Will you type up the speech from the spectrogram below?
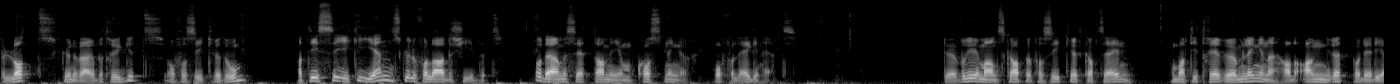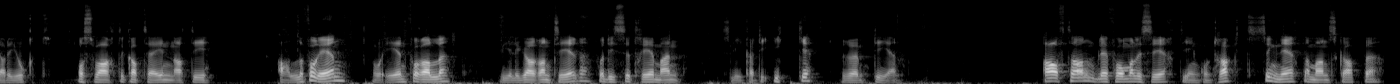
blått, kunne være betrygget og forsikret om at disse ikke igjen skulle forlate skipet, og dermed sette ham i omkostninger og forlegenhet. Det øvrige mannskapet forsikret kapteinen om at de tre rømlingene hadde angret på det de hadde gjort, og svarte kapteinen at de, alle for én og én for alle, ville garantere for disse tre menn, slik at de ikke rømte igjen. Avtalen ble formalisert i en kontrakt signert av mannskapet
